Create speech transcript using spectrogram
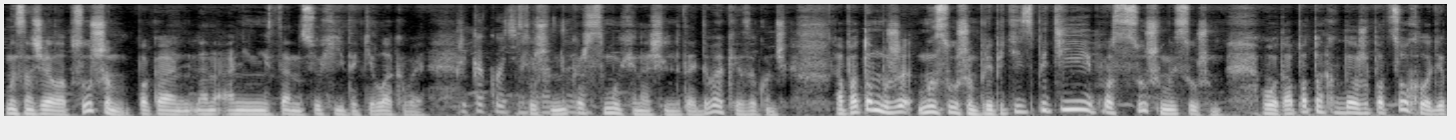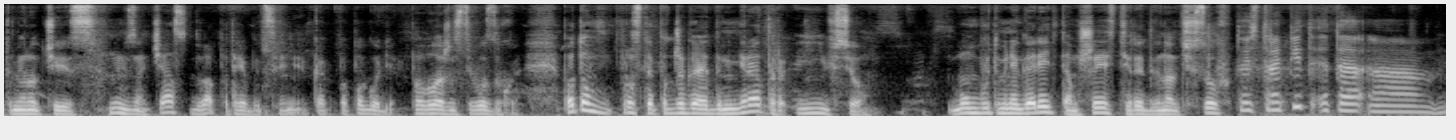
Мы сначала обсушим, пока они не станут сухие, такие лаковые. При какой Слушай, температуре? мне кажется, мухи начали летать. Давай-ка я закончу. А потом уже мы сушим при 55, просто сушим и сушим. Вот. А потом, когда уже подсохло, где-то минут через, ну не знаю, час-два потребуется, как по погоде, по влажности воздуха. Потом просто я поджигаю дымогенератор и все. Он будет у меня гореть там 6-12 часов. То есть тропит это э,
